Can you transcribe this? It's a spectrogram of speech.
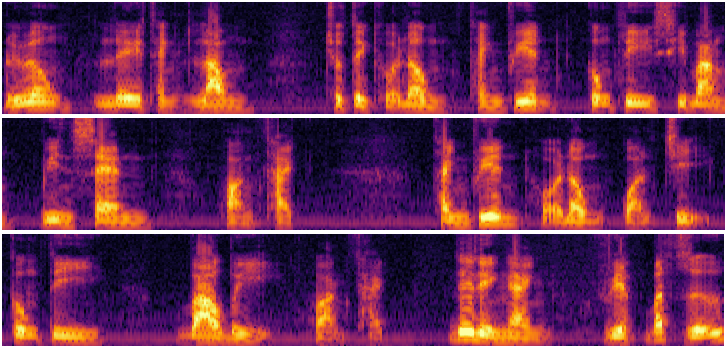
đối với ông Lê Thành Long, Chủ tịch Hội đồng thành viên công ty xi măng Vincent Hoàng Thạch, thành viên Hội đồng Quản trị công ty Bao Bì Hoàng Thạch. Đây là hình ảnh việc bắt giữ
